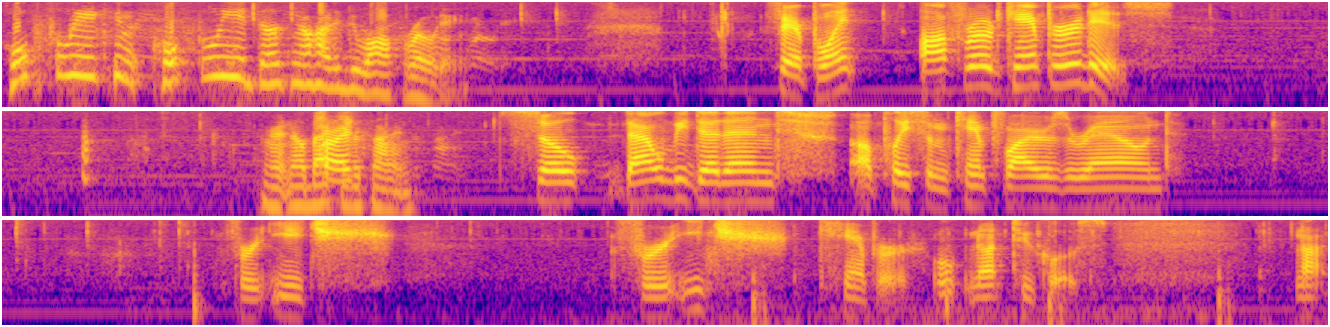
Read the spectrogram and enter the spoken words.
Hopefully it can. Hopefully it does know how to do off-roading. Fair point. Off-road camper it is. All right, now back Alright. to the sign. So that will be dead end. I'll place some campfires around for each for each camper. Oh, not too close. Not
